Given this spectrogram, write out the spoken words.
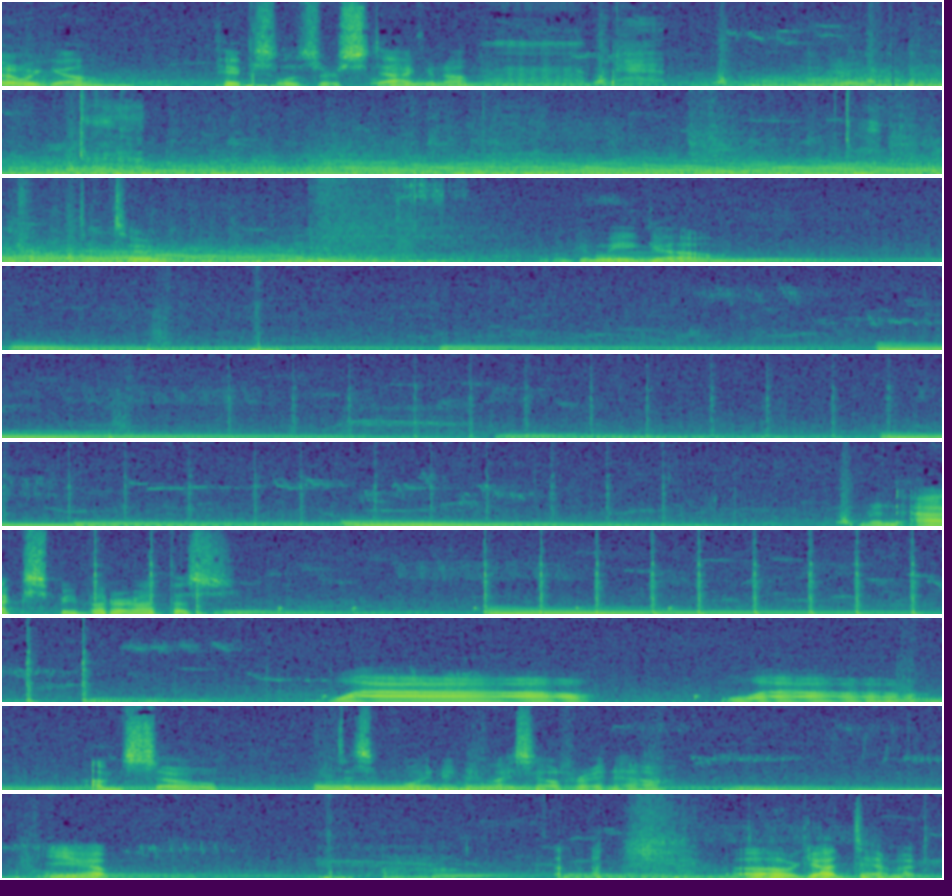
there we go. Pixels are stacking up. Dropped it too. Look at me go. Would an axe be better at this? Wow. Wow. I'm so disappointed in myself right now. Yep. oh, god damn it.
